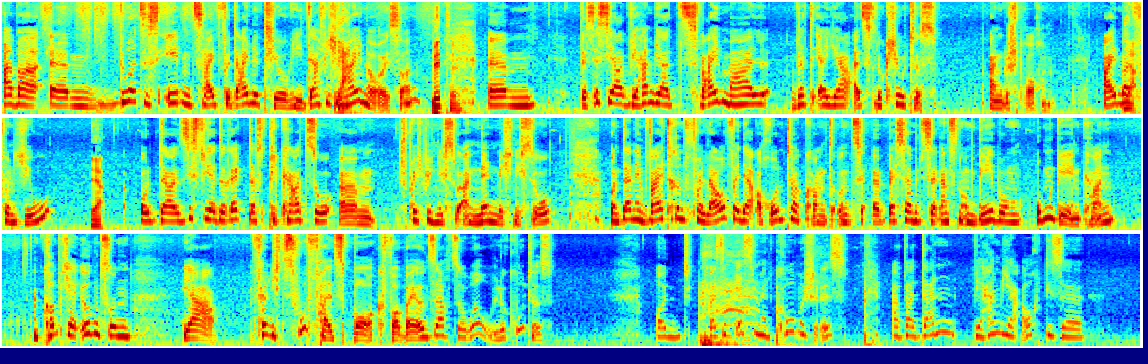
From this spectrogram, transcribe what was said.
Aber ähm, du hattest eben Zeit für deine Theorie. Darf ich Ja. meine äußern? Bitte. Ähm, das ist ja, wir haben ja zweimal, wird er ja als Locutus angesprochen. Einmal Ja. von Hugh Ja. und da siehst du ja direkt, dass Picard so, ähm, sprich mich nicht so an, nenn mich nicht so. Und dann im weiteren Verlauf, wenn er auch runterkommt und äh, besser mit dieser ganzen Umgebung umgehen kann, kommt ja irgend so ein, ja, völlig Zufallsborg vorbei und sagt so, wow, Locutus. Und was im ersten Moment komisch ist, aber dann, wir haben ja auch diese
